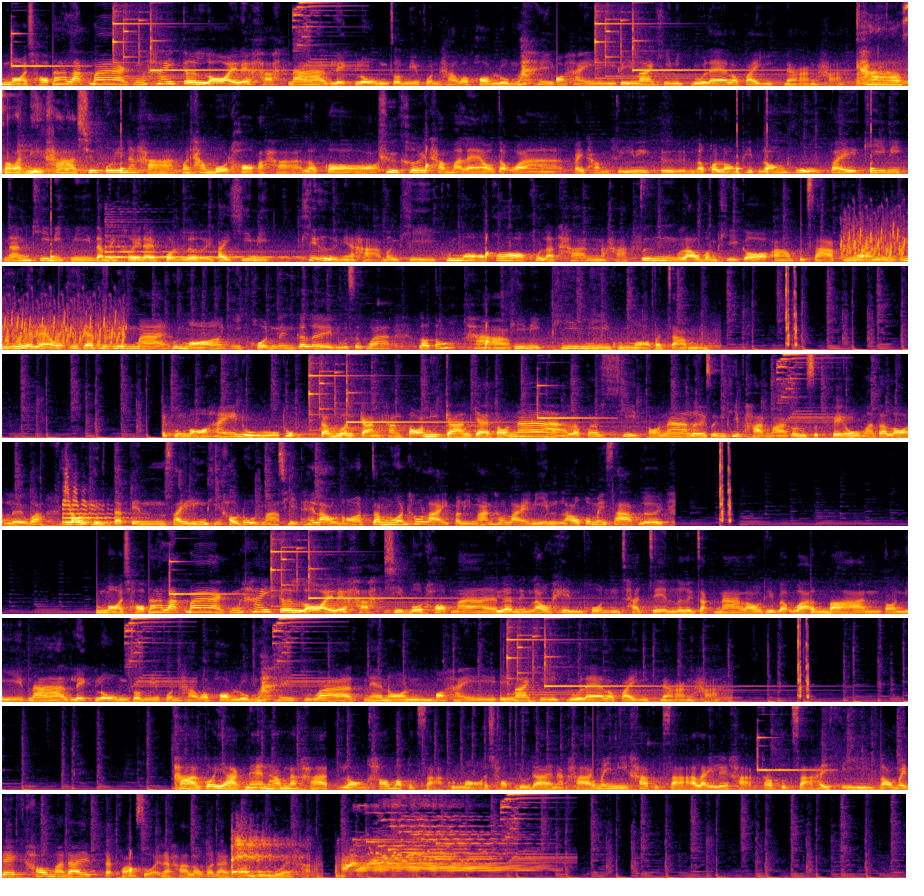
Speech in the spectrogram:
คุณหมอช็อปน่ารักมากให้เกินร้อยเลยค่ะ หน้าเล็กลงจนมีคนทักว่าผอมลงไหมขอให้ฟรีมาคลินิกดูแลเราไปอีกนานค่ะ ค่ะ สวัสดีค่ะ ชื่อปุ้ยนะคะ มาทำโบท็อกอะค่ะ แล้วก็คือเคยทำมาแล้วแต่ว่าไปทำคลินิกอื่น แล้วก็ลองผิดลองถูกไปคลินิกนั้นคลินิกนี้แต่ไม่เคยได้ผลเลย ไปคลินิก ที่อื่นเนี่ยค่ะ บางทีคุณหมอก็คนละท่านนะคะ ซึ่งเราบางทีก็อ้าวปรึกษาคุณหมอนี้นี้ไปแล้วอีกอาทิตย์หนึ่งมา คุณหมออีกคนนึงก็เลยรู้สึกว่าเราต้องหาคลินิกที่มีคุณหมอประจำ คุณหมอให้ดูทุกกระบวนการขั้นตอนมีการแกะต่อหน้า แล้วก็ฉีดต่อหน้าเลย ซึ่งที่ผ่านมาก็รู้สึกเฟลมาตลอดเลยว่า เราเห็นแต่เป็นไซลิงที่เขาดูดมาฉีดให้เราเนาะจำนวนเท่าไหร่ปริมาณเท่าไหร่นี้เราก็ไม่ทราบเลย คุณหมอช็อปน่ารักมากให้เกินร้อยเลยค่ะ ฉีดโบท็อกมาเดือนหนึ่งแล้วเห็นผลชัดเจนเลยจากหน้าเราที่แบบว่าบานๆตอนนี้หน้าเล็กลงจนมีคนทักว่าผอมลงไหมคิดว่าแน่นอนขอให้ดีมาคลินิกดูแลเราไปอีกนานค่ะค่ะก็อยากแนะนำนะคะ ลองเข้ามาปรึกษาคุณหมอช็อปดูได้นะคะ ไม่มีค่าปรึกษาอะไรเลยค่ะ ก็ปรึกษาให้ฟรีเราไม่ได้เข้ามาได้แต่ความสวยนะคะ เราก็ได้ความรู้ด้วยค่ะ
